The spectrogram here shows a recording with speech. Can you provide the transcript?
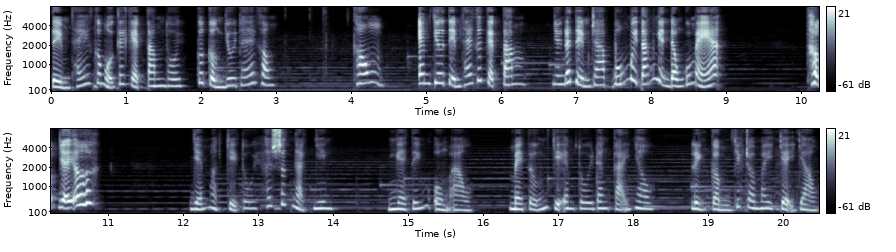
Tìm thấy có mỗi cái kẹp tâm thôi, có cần vui thế không? Không, em chưa tìm thấy cái kẹp tâm, nhưng đã tìm ra 48.000 đồng của mẹ. Thật vậy ư? vẻ mặt chị tôi hết sức ngạc nhiên. Nghe tiếng ồn ào, mẹ tưởng chị em tôi đang cãi nhau, liền cầm chiếc roi mây chạy vào.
